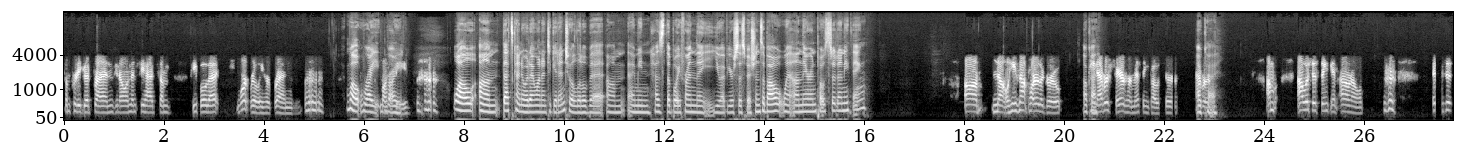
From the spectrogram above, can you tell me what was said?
some pretty good friends, you know, and then she had some people that weren't really her friends. Well, right, Must right. be. Well, um, that's kind of what I wanted to get into a little bit. Um, I mean, has the boyfriend that you have your suspicions about went on there and posted anything? um, no, he's not part of the group. Okay. He never shared her missing poster ever. Okay. I was just thinking, I don't know. it's just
